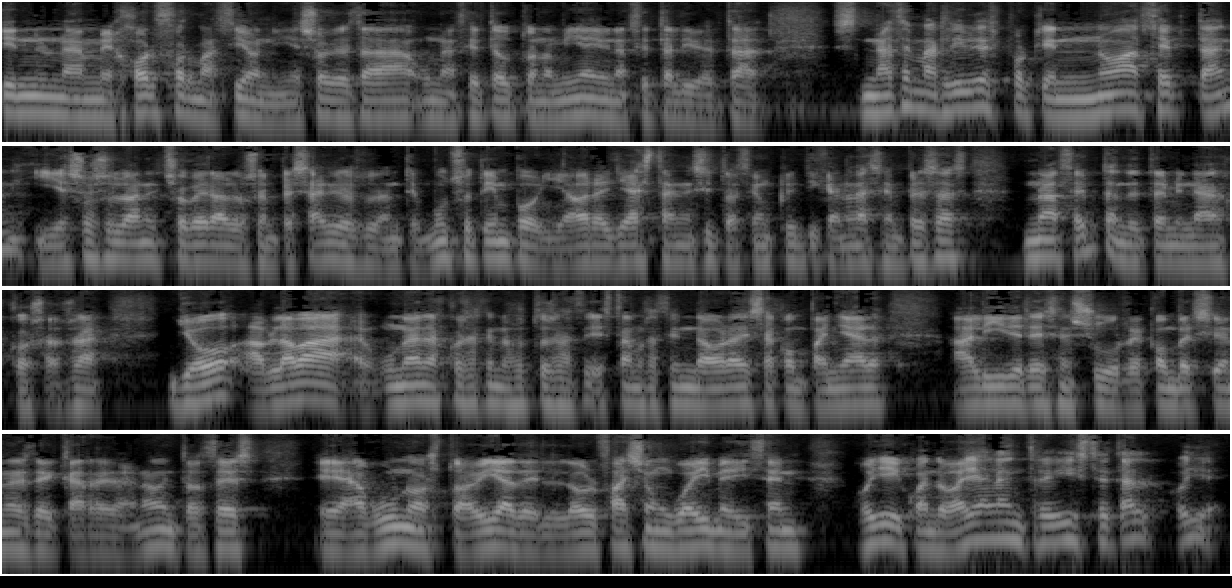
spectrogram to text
tienen una mejor formación y eso les da una cierta autonomía y una cierta libertad. Nacen más libres porque no aceptan, y eso se lo han hecho ver a los empresarios durante mucho tiempo y ahora ya están en situación crítica en las empresas, no aceptan determinadas cosas. O sea, yo hablaba, una de las cosas que nosotros estamos haciendo ahora es acompañar a líderes en sus reconversiones de carrera, ¿no? Entonces, eh, algunos todavía del old fashion way me dicen, oye, y cuando vaya a la entrevista y tal, oye,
